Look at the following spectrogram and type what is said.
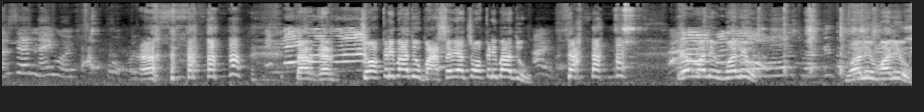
તાર ઘર ચોકડી બાજુ ભાસરિયા ચોકડી બાજુ. એ મળ્યું મળ્યું. મળ્યું મળ્યું.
